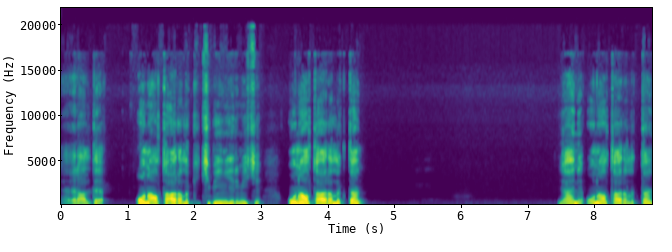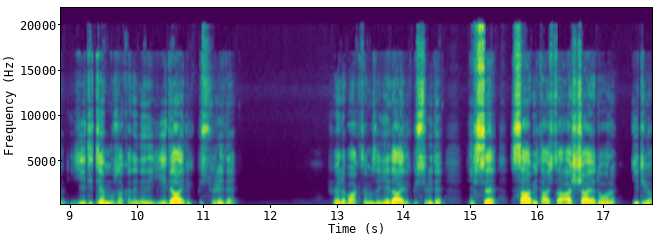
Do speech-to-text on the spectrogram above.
herhalde 16 Aralık 2022. 16 Aralık'tan yani 16 Aralık'tan 7 Temmuz'a kadar ne de 7 aylık bir sürede şöyle baktığımızda 7 aylık bir sürede hisse sabit hatta aşağıya doğru gidiyor.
